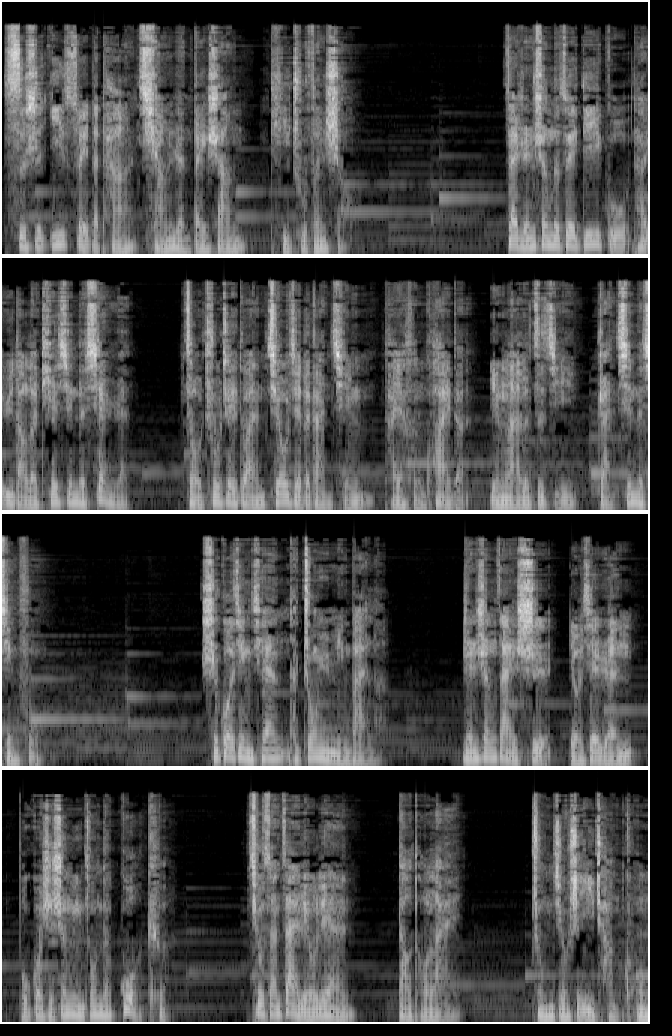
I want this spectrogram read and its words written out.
四十一岁的她强忍悲伤，提出分手。在人生的最低谷，他遇到了贴心的现任，走出这段纠结的感情，他也很快的迎来了自己崭新的幸福。时过境迁，他终于明白了，人生在世，有些人不过是生命中的过客。就算再留恋，到头来，终究是一场空。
